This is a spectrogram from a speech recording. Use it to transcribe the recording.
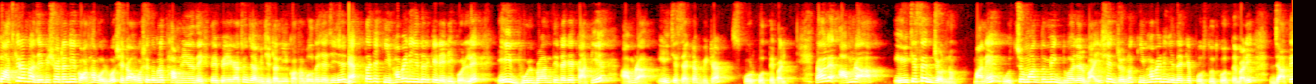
তো আজকের আমরা যে বিষয়টা নিয়ে কথা বলব, সেটা অবশ্যই তোমরা থামনিয়ে দেখতেই পেয়ে গেছো যে, আমি যেটা নিয়ে কথা বলতে চাইছি যে, ম্যাথটাকে কীভাবে নিজেদেরকে রেডি করলে এই ভুল ভ্রান্তিটাকে কাটিয়ে আমরা এইচএসে একটা বেটার স্কোর করতে পারি। তাহলে আমরা এইচএসের জন্য মানে উচ্চ মাধ্যমিক দু হাজার জন্য কীভাবে নিজেদেরকে প্রস্তুত করতে পারি, যাতে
